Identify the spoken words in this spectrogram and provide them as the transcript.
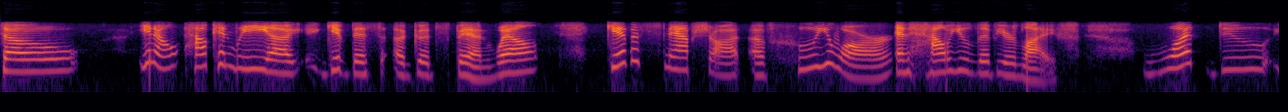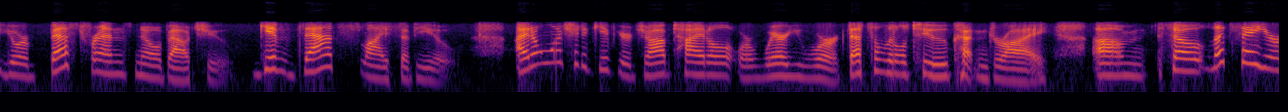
So, you know, how can we uh, give this a good spin? Well, give a snapshot of who you are and how you live your life. What do your best friends know about you? Give that slice of you. I don't want you to give your job title or where you work. That's a little too cut and dry. Um, so let's say your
